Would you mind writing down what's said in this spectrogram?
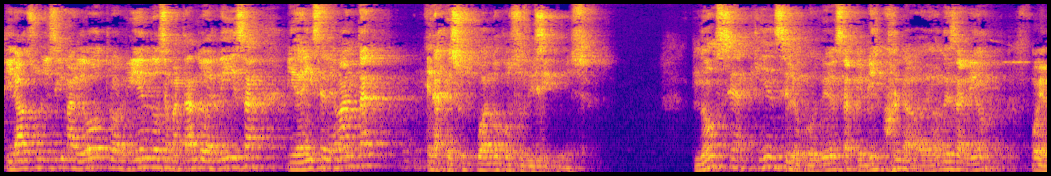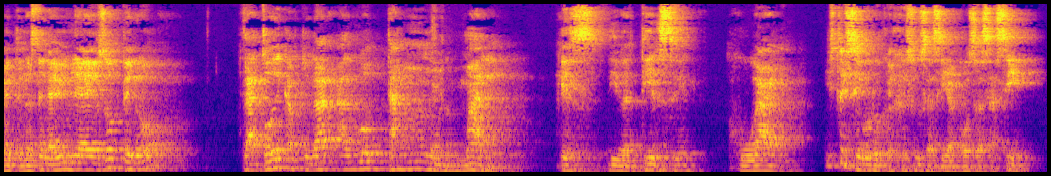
tirados uno encima de otro, riéndose, matando de risa, y de ahí se levantan era Jesús jugando con sus discípulos. No sé a quién se le ocurrió esa película o de dónde salió. Obviamente no está en la Biblia eso, pero trató de capturar algo tan normal que es divertirse, jugar. Y estoy seguro que Jesús hacía cosas así.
